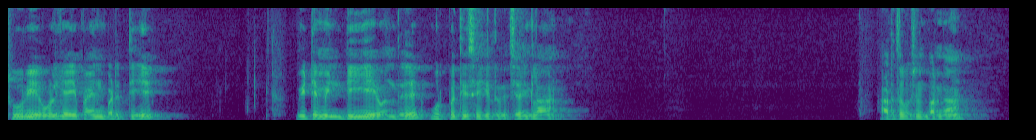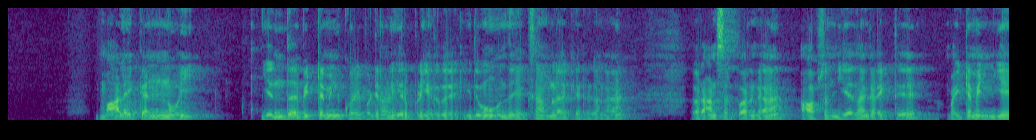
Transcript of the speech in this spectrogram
சூரிய ஒளியை பயன்படுத்தி விட்டமின் டிஏ வந்து உற்பத்தி செய்கிறது சரிங்களா? அடுத்த கொஸ்டின் பாருங்கள் மாலைக்கண் நோய் எந்த விட்டமின் குறைபாட்டினால் ஏற்படுகிறது? இதுவும் வந்து எக்ஸாமில் கேட்டிருக்காங்க. ஒரு ஆன்சர் பாருங்கள் ஆப்ஷன் ஏ தான் கரெக்டு வைட்டமின் ஏ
